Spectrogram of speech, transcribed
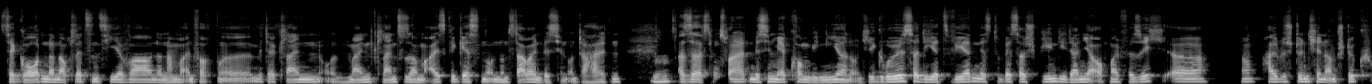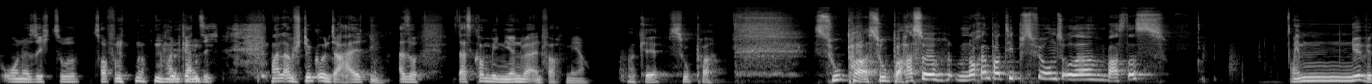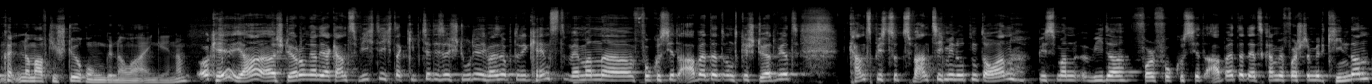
dass der Gordon dann auch letztens hier war und dann haben wir einfach äh, mit der Kleinen und meinen Kleinen zusammen Eis gegessen und uns dabei ein bisschen unterhalten. Mhm. Also das muss man halt ein bisschen mehr kombinieren. Und je größer die jetzt werden, desto besser spielen die dann ja auch mal für sich. Äh, ne, halbes Stündchen am Stück, ohne sich zu zoffen. Und man kann sich mal am Stück unterhalten. Also das kombinieren wir einfach mehr. Okay, super. Super, super. Hast du noch ein paar Tipps für uns oder war's das? Ähm, nö, wir könnten nochmal auf die Störungen genauer eingehen. Ne? Okay, ja, äh, Störungen ja ganz wichtig. Da gibt es ja diese Studie, ich weiß nicht, ob du die kennst, wenn man äh, fokussiert arbeitet und gestört wird, kann es bis zu 20 Minuten dauern, bis man wieder voll fokussiert arbeitet. Jetzt kann ich mir vorstellen, mit Kindern,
